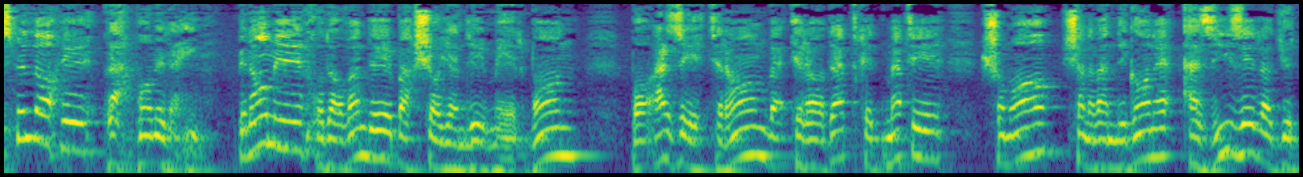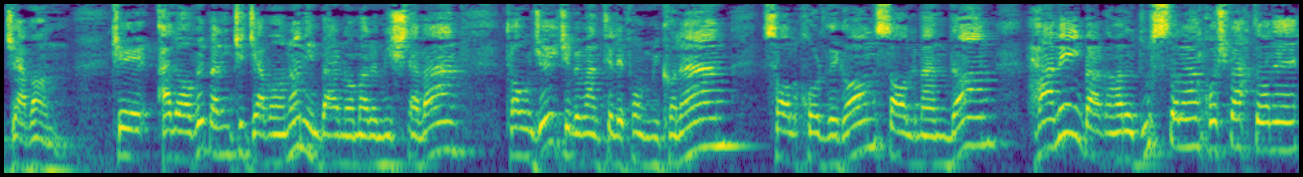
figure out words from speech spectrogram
بسم الله الرحمن الرحیم. به نام خداوند بخشاینده مهربان با عرض احترام و ارادت خدمت شما شنوندگان عزیز رادیو جوان که علاوه بر اینکه جوانان این برنامه رو میشنوند تا اونجایی که به من تلفن می‌کنن سالخوردگان سالمندان همه این برنامه رو دوست دارن خوشبختانه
